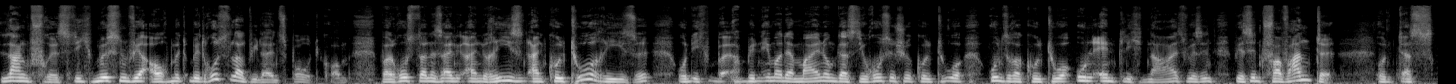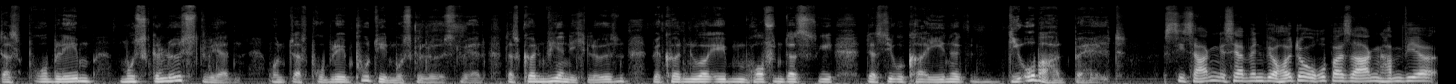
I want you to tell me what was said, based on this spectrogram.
langfristig müssen wir auch mit, mit Russland wieder ins Boot kommen. Weil Russland ist ein, ein Riesen, ein Kulturriese und ich bin immer der Meinung, dass die russische Kultur unserer Kultur unendlich nah ist. Wir sind, wir sind Verwandte und das, das Problem muss gelöst werden. Und das Problem Putin muss gelöst werden. Das können wir nicht lösen. Wir können nur eben hoffen, dass die, dass die Ukraine die Oberhand behält. Sie sagen es ja, wenn wir heute Europa sagen, haben wir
